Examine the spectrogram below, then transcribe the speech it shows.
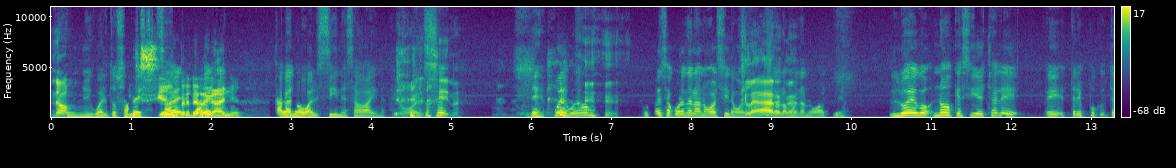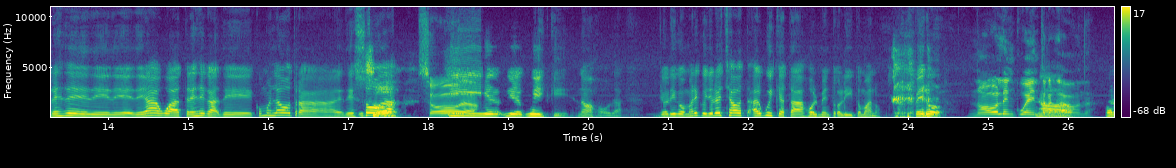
no, Coño, igualito sabe. Siempre sabe, te sabe- regaña. sabe a Novalcine esa vaina. Después, weón, ¿Ustedes se acuerdan de la Novalcina? Bueno, Claro, ahorita hablamos claro. de la Novalcina. Luego, no, que si échale eh, tres, tres de, de, de, de agua, tres de, de. ¿Cómo es la otra? De soda. Soda. Y, el, y el whisky. No, joda. Yo le digo, marico, yo le he echado al whisky hasta bajo el mentolito, mano. Pero No le encuentras No. la onda. pero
